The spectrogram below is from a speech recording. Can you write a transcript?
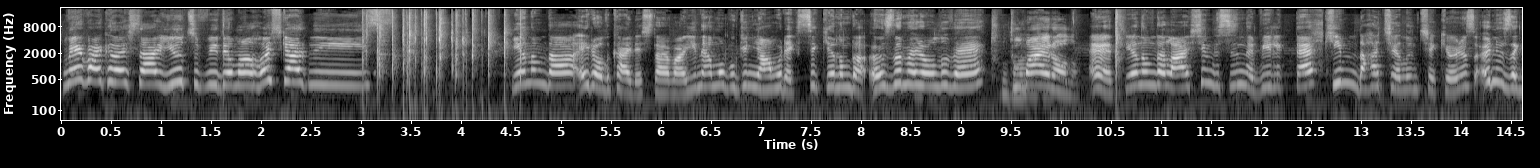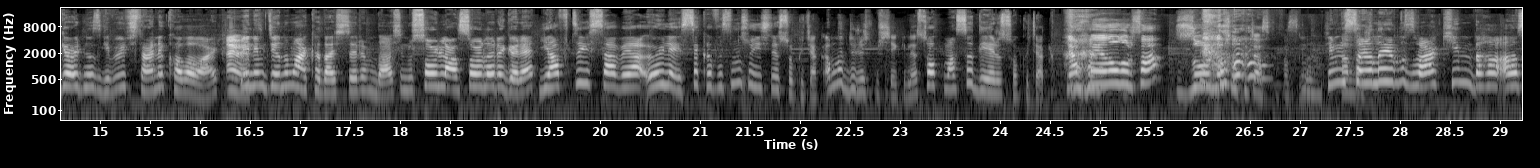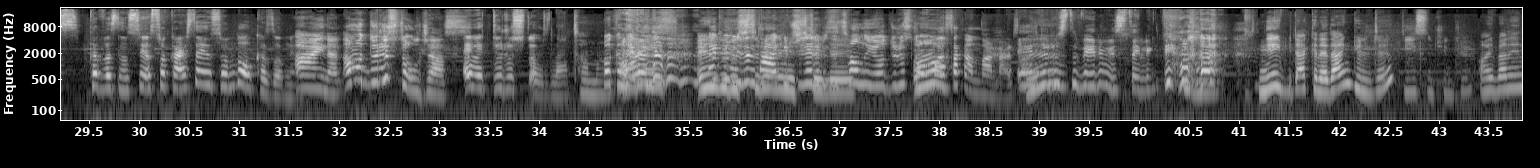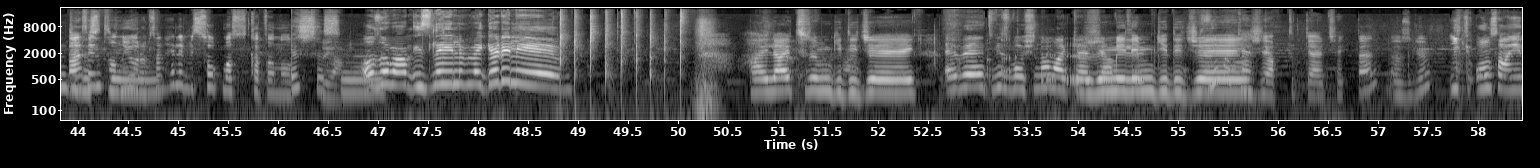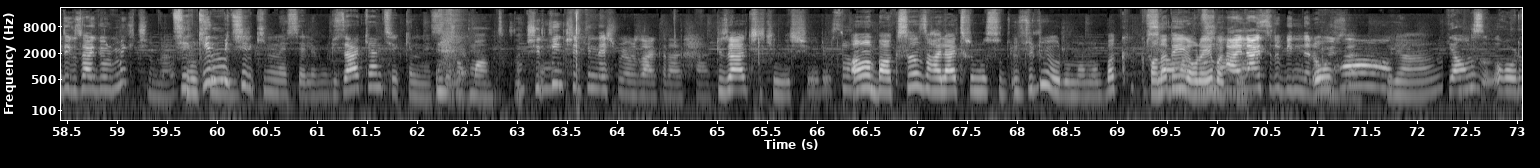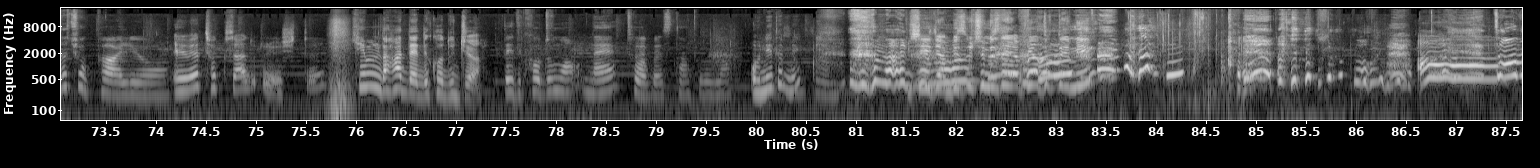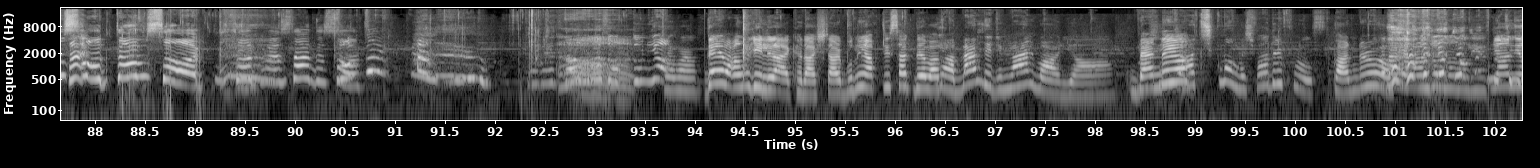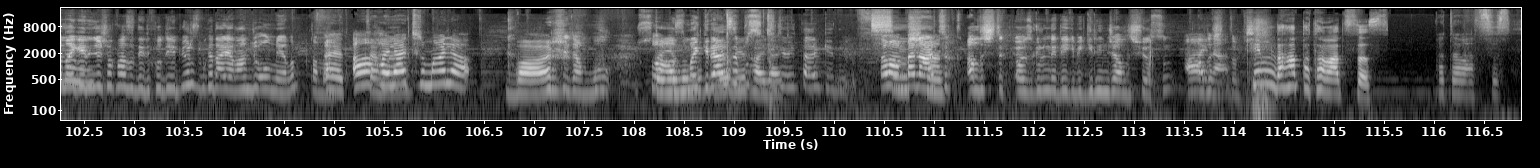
Merhaba arkadaşlar, YouTube videoma hoş geldiniz. Yanımda Eroğlu kardeşler var yine ama bugün Yağmur eksik. Yanımda Özlem Eroğlu ve Tuğba Eroğlu. evet yanımdalar. Şimdi sizinle birlikte kim daha challenge çekiyoruz. Önünüzde gördüğünüz gibi 3 tane kova var. Evet. Benim canım arkadaşlarım da şimdi sorulan sorulara göre yaptıysa veya öyleyse kafasını suyun içine sokacak. Ama dürüst bir şekilde. Sokmazsa diğeri sokacak. Yapmayan olursa zorla sokacağız kafasını. Şimdi Anlaştık. sorularımız var. Kim daha az kafasını suya sokarsa en sonunda o kazanıyor. Aynen ama dürüst olacağız. Evet dürüst Özlem. Tamam. Bakın hepimiz, en hepimizin dürüstü benim takipçileri bizi üstelik. tanıyor. Dürüst Aa. olmazsak anlarlar. Sen En dürüstü benim üstelik diyor. Ne? Bir dakika neden güldü? değilsin çünkü. Ay ben en Ben seni tanıyorum. Sen hele bir sokma kafanı o suya. Yaşasın. o zaman izleyelim ve görelim. Highlighter'ım gidecek. Evet biz boşuna makyaj Rimelim yaptık. Ne gidecek. makyaj yaptık gerçekten Özgür? İlk 10 saniyede güzel görünmek için mi? Çirkin mi çirkinleşelim? Güzelken çirkinleşelim. Çok mantıklı. Çirkin çirkinleşmiyoruz arkadaşlar. Güzel çirkinleşiyoruz. Ama baksanıza highlighter'ım nasıl üzülüyorum ama. Bak bana değil oraya bakın. Highlighter'ı 1000 lira o yüzden. Oha. Ya. Yalnız orada çok parlıyor. Evet çok güzel duruyor işte. Kim daha dedikoducu? Dedikodu mu? Ne? Tövbe estağfurullah. O ne demek? Bir şey diyeceğim biz üçümüz de Terapeuta de mim? Arkadaşlar. Bunu yaptıysak devam. Ya ben de rimel var ya. Bende Şey yok. Daha çıkmamış. Waterproof. Bende yok. yalancı olmamalıyız. Yan yana gelince çok fazla dedikodu yapıyoruz. Bu kadar yalancı olmayalım. Tamam. Evet. Aa Tamam. hala var. Bir şey diyeceğim bu su ağzıma girerse bu highlight. stüdyoyu terk ediyorum. Tamam ben artık alıştık. Özgür'ün dediği gibi girince alışıyorsun. Aynen. Alıştım. Kim daha patavatsız? Patavatsız.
